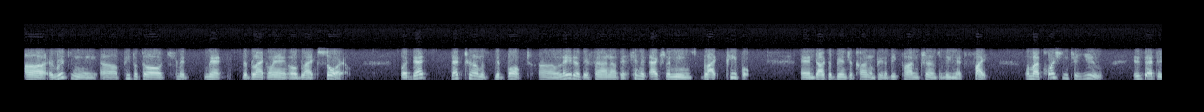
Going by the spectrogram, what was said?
Uh, originally, uh, people thought Kemet meant the black land or black soil, but that that term was debunked. Uh, later, they found out that Kemet actually means black people and Dr. Ben Jochannan played a big part in terms of leading that fight. But my question to you is that the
